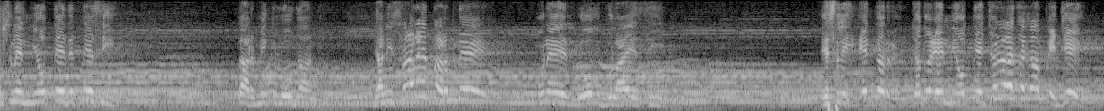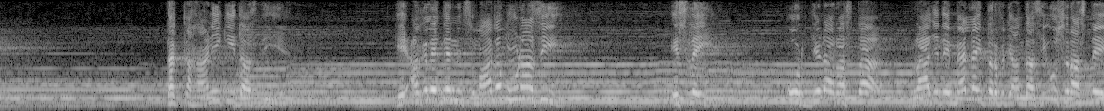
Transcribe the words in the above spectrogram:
ਉਸਨੇ ਨਿਯੋਤੇ ਦਿੱਤੇ ਸੀ। ਧਾਰਮਿਕ ਲੋਕਾਂ ਨੂੰ। ਯਾਨੀ ਸਾਰੇ ਧਰਮ ਦੇ ਉਹਨੇ ਲੋਕ ਬੁਲਾਏ ਸੀ। ਇਸ ਲਈ ਇੱਧਰ ਜਦੋਂ ਇਹ ਨਿਯੋਤੇ ਜਗ੍ਹਾ ਜਗ੍ਹਾ ਭੇਜੇ, ਤਾਂ ਕਹਾਣੀ ਕੀ ਦੱਸਦੀ ਹੈ ਕਿ ਅਗਲੇ ਦਿਨ ਸਮਾਗਮ ਹੋਣਾ ਸੀ। ਇਸ ਲਈ ਔਰ ਜਿਹੜਾ ਰਸਤਾ ਰਾਜੇ ਦੇ ਮਹਿਲਾਂ ਦੀ ਤਰਫ ਜਾਂਦਾ ਸੀ, ਉਸ ਰਸਤੇ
